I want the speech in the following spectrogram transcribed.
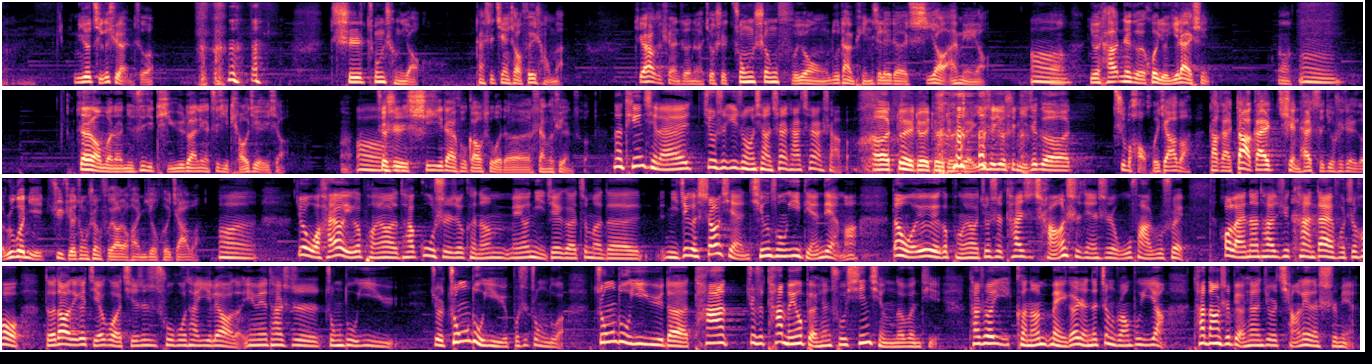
你有几个选择，吃中成药，但是见效非常慢。第二个选择呢，就是终生服用氯氮平之类的西药安眠药，哦嗯，因为它那个会有依赖性。嗯嗯再要么呢，你自己体育锻炼，自己调节一下。啊，哦，这是西医大夫告诉我的三个选择。那听起来就是一种想吃点啥吃点啥吧。呃，对对对对对，意思就是你这个治不好回家吧，大概大概潜台词就是这个。如果你拒绝终身服药的话，你就回家吧。嗯，就我还有一个朋友，他故事就可能没有你这个这么的，你这个稍显轻松一点点嘛。但我又有一个朋友，就是他是长时间是无法入睡，后来呢，他去看大夫之后得到的一个结果其实是出乎他意料的，因为他是中度抑郁。就是中度抑郁，不是重度，中度抑郁的他就是他没有表现出心情的问题。他说可能每个人的症状不一样，他当时表现就是强烈的失眠。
